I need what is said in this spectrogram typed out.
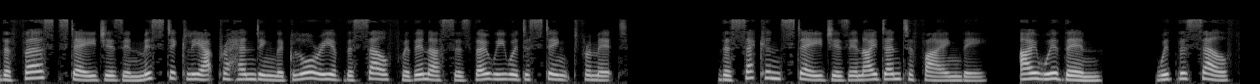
The first stage is in mystically apprehending the glory of the self within us as though we were distinct from it. The second stage is in identifying the I within with the self,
